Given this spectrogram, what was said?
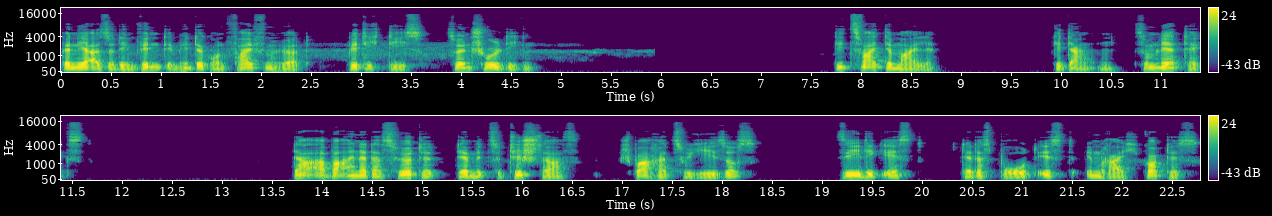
Wenn ihr also den Wind im Hintergrund pfeifen hört, bitte ich dies zu entschuldigen. Die zweite Meile. Gedanken zum Lehrtext. Da aber einer das hörte, der mit zu Tisch saß, sprach er zu Jesus, Selig ist, der das Brot isst im Reich Gottes.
